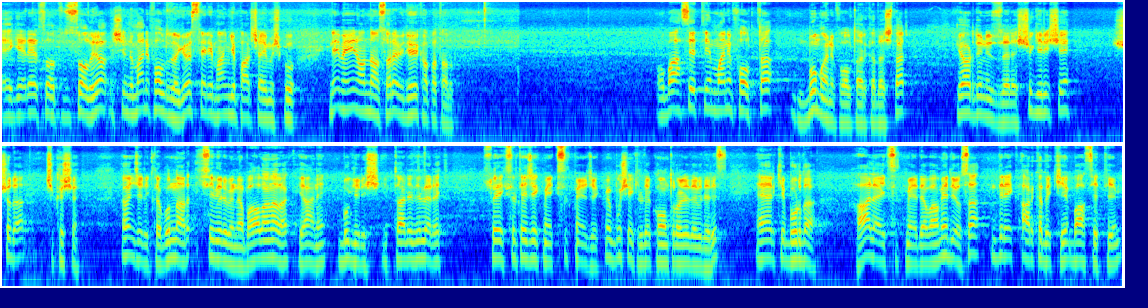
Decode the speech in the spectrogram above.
EGR soğutucusu oluyor. Şimdi manifoldu da göstereyim hangi parçaymış bu demeyin ondan sonra videoyu kapatalım. O bahsettiğim manifold da bu manifold arkadaşlar. Gördüğünüz üzere şu girişi şu da çıkışı. Öncelikle bunlar ikisi birbirine bağlanarak yani bu giriş iptal edilerek su eksiltecek mi eksiltmeyecek mi bu şekilde kontrol edebiliriz. Eğer ki burada hala eksiltmeye devam ediyorsa direkt arkadaki bahsettiğim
